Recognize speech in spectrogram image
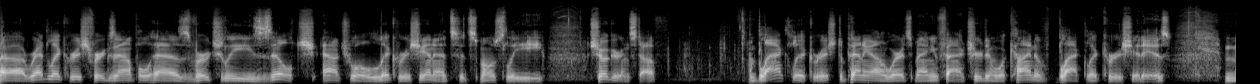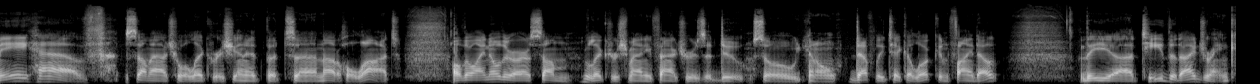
Uh, red licorice, for example, has virtually zilch actual licorice in it. It's mostly sugar and stuff. Black licorice, depending on where it's manufactured and what kind of black licorice it is, may have some actual licorice in it, but uh, not a whole lot. Although I know there are some licorice manufacturers that do. So, you know, definitely take a look and find out. The uh, tea that I drink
